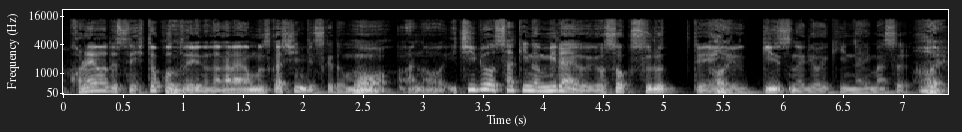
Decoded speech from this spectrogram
これをですね、一言で言うのなかなか難しいんですけども、うん、あの、1秒先の未来を予測するっていう技術の領域になります。はい、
